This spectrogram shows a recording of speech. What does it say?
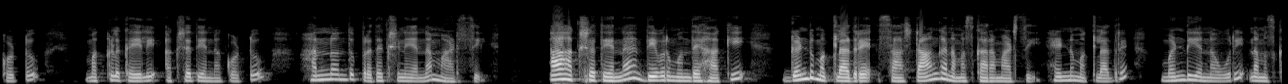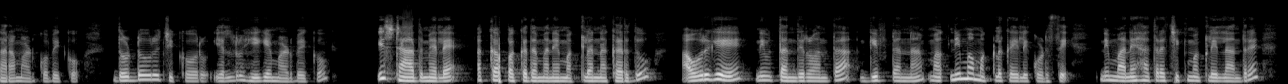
ಕೊಟ್ಟು ಮಕ್ಕಳ ಕೈಯಲ್ಲಿ ಅಕ್ಷತೆಯನ್ನು ಕೊಟ್ಟು ಹನ್ನೊಂದು ಪ್ರದಕ್ಷಿಣೆಯನ್ನ ಮಾಡಿಸಿ. ಆ ಅಕ್ಷತೆಯನ್ನ ದೇವರ ಮುಂದೆ ಹಾಕಿ ಗಂಡು ಮಕ್ಕಳಾದ್ರೆ ಸಾಷ್ಟಾಂಗ ನಮಸ್ಕಾರ ಮಾಡಿಸಿ, ಹೆಣ್ಣು ಮಕ್ಕಳಾದ್ರೆ ಮಂಡಿಯನ್ನ ಊರಿ ನಮಸ್ಕಾರ ಮಾಡ್ಕೋಬೇಕು. ದೊಡ್ಡವರು ಚಿಕ್ಕವರು ಎಲ್ಲರೂ ಹೀಗೆ ಮಾಡಬೇಕು. ಇಷ್ಟಾದ್ಮೇಲೆ ಅಕ್ಕಪಕ್ಕದ ಮನೆ ಮಕ್ಕಳನ್ನ ಕರೆದು ಅವ್ರಿಗೆ ನೀವು ತಂದಿರುವಂತ ಗಿಫ್ಟನ್ನು ಮ- ನಿಮ್ಮ ಮಕ್ಕಳ ಕೈಲಿ ಕೊಡಿಸಿ. ನಿಮ್ಮ ಮನೆ ಹತ್ರ ಚಿಕ್ಕ ಮಕ್ಕಳಿಲ್ಲ ಅಂದ್ರೆ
